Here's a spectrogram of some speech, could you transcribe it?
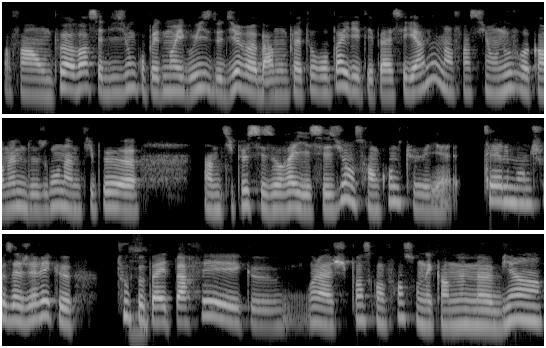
Enfin, on peut avoir cette vision complètement égoïste de dire, euh, bah mon plateau repas il était pas assez garni, mais enfin si on ouvre quand même deux secondes un petit peu, euh, un petit peu ses oreilles et ses yeux, on se rend compte qu'il y a tellement de choses à gérer que tout peut mmh. pas être parfait et que voilà, je pense qu'en France on est quand même bien,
